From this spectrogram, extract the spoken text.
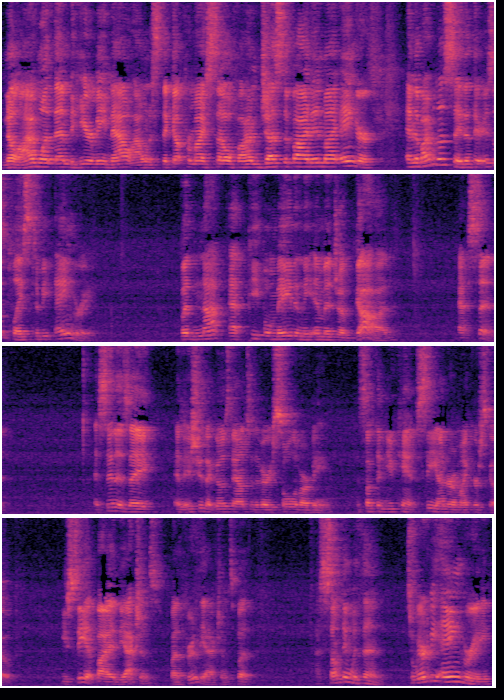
No, I want them to hear me now. I want to stick up for myself. I'm justified in my anger. And the Bible does say that there is a place to be angry, but not at people made in the image of God, at sin. As sin is a an issue that goes down to the very soul of our being. It's something you can't see under a microscope. You see it by the actions, by the fruit of the actions, but something within. So we are to be angry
